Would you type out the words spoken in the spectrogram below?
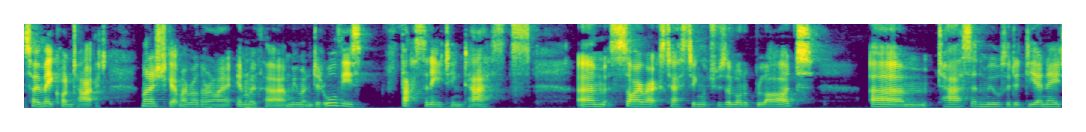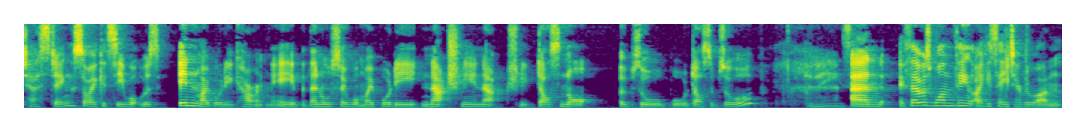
so I made contact, managed to get my brother and I in with her, and we went and did all these fascinating tests. Um, Cyrex testing, which was a lot of blood um, tests, and we also did DNA testing, so I could see what was in my body currently, but then also what my body naturally and naturally does not absorb or does absorb. Amazing. And if there was one thing I could say to everyone,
